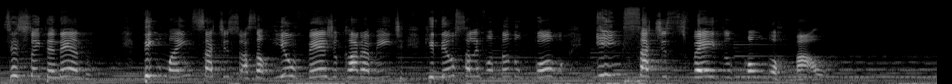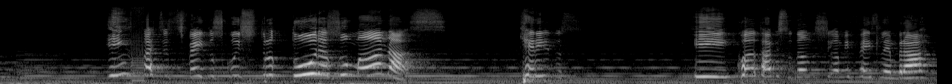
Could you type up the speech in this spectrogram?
Vocês estão entendendo? Tem uma insatisfação, e eu vejo claramente que Deus está levantando um povo insatisfeito com o normal, insatisfeitos com estruturas humanas, queridos. E quando eu estava estudando, o Senhor me fez lembrar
